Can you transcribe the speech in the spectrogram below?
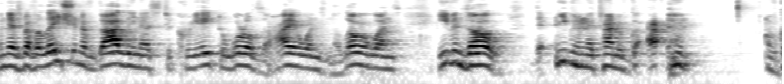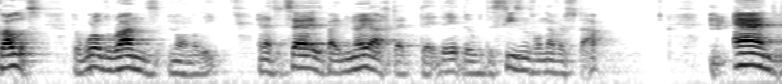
when there's revelation of godliness to create the worlds, the higher ones and the lower ones, even though, even in the time of, of Golos, the world runs normally. And as it says by Noach, that the, the seasons will never stop. And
